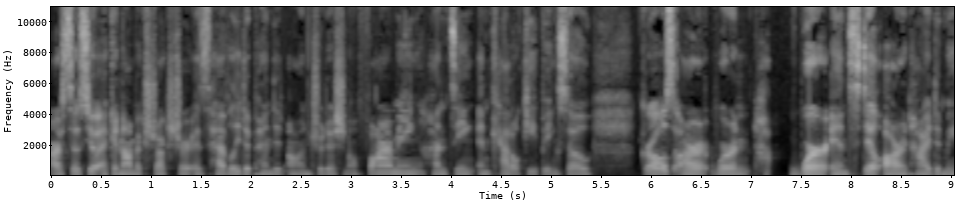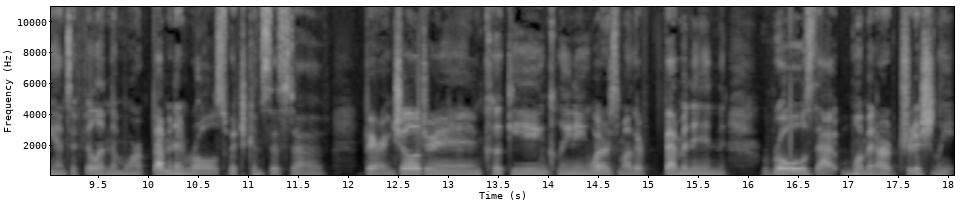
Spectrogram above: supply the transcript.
Our socioeconomic structure is heavily dependent on traditional farming, hunting, and cattle keeping. So, girls are were in, were and still are in high demand to fill in the more feminine roles, which consist of bearing children, cooking, cleaning. What are some other feminine roles that women are traditionally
